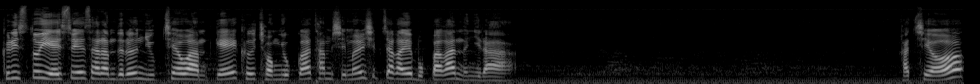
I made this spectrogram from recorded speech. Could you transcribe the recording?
그리스도 예수의 사람들은 육체와 함께 그 정욕과 탐심을 십자가에 못 박았느니라. 같이요.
